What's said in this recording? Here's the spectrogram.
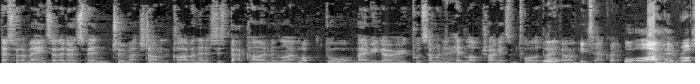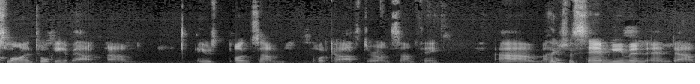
that's what I mean. So they don't spend too much time at the club, and then it's just back home and like lock the door. Maybe go put someone in a headlock, try get some toilet Well, paper. exactly. Well, I heard Ross Lyon talking about. Um, he was on some podcast or on something. Um, I think it was with Sam Newman and um,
